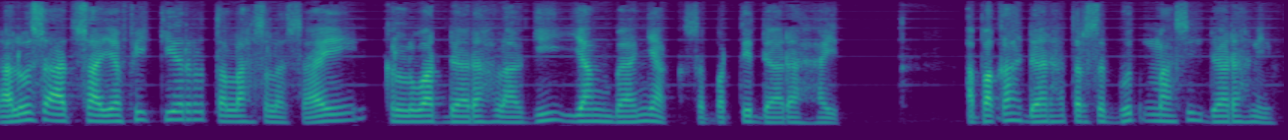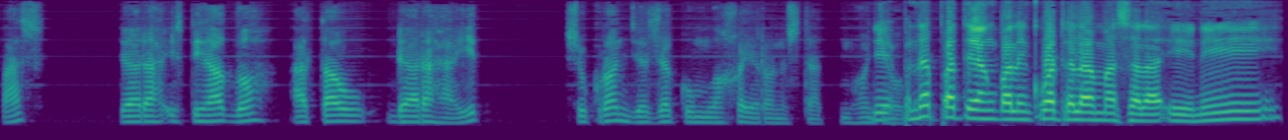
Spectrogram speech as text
Lalu saat saya pikir telah selesai, keluar darah lagi yang banyak seperti darah haid. Apakah darah tersebut masih darah nifas, darah istihadah atau darah haid? Syukron jazakumullah khairan Ustaz. Mohon ya, pendapat yang paling kuat dalam masalah ini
